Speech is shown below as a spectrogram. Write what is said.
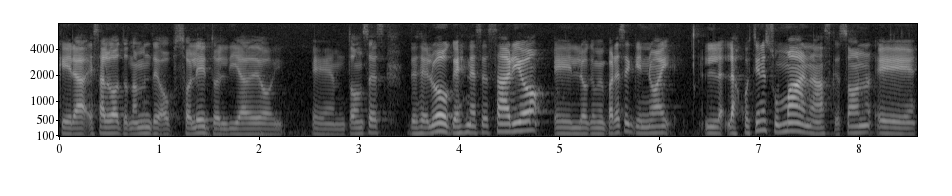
que era, es algo totalmente obsoleto el día de hoy. Eh, entonces, desde luego que es necesario, eh, lo que me parece que no hay, las cuestiones humanas que son eh,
